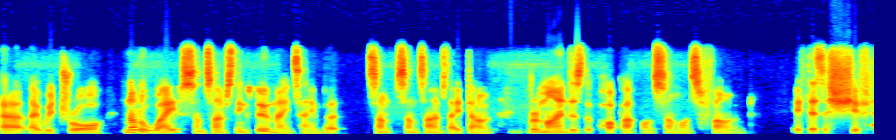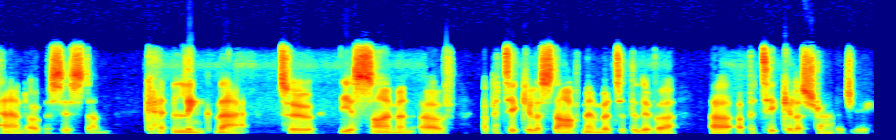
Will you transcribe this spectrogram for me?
Uh, they withdraw. Not always. Sometimes things do maintain, but some sometimes they don't. Reminders that pop up on someone's phone. If there's a shift handover system, link that to the assignment of a particular staff member to deliver uh, a particular strategy.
